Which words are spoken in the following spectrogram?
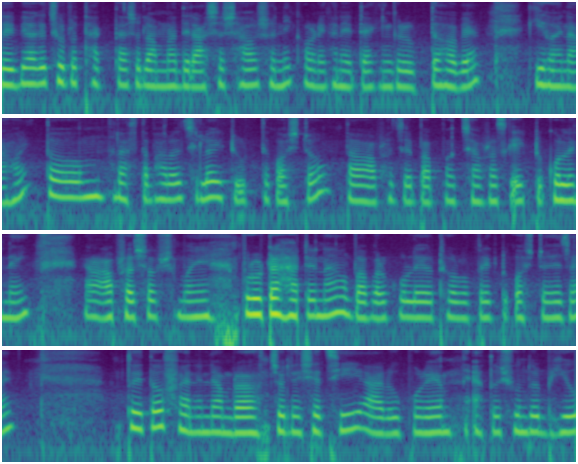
বেবি আগে ছোটো থাকতে আসলে আমাদের আসার সাহস হয়নি, কারণ এখানে ট্রেকিং করে উঠতে হবে, কি হয় না হয়। তো রাস্তা ভালো ছিল, একটু উঠতে কষ্ট। তাও আফরাজের বাবা হচ্ছে আফরাজকে একটু কোলে নেই আফরাজ সবসময় পুরোটা হাঁটে না বাবার কোলে ওঠে, ওর ব্যাপারে একটু কষ্ট হয়ে যায়। তো এই তো ফাইনালি আমরা চলে এসেছি। আর উপরে এত সুন্দর ভিউ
